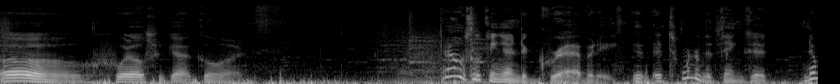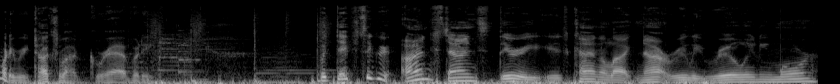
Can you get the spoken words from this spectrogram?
Oh, what else we got going? I was looking under gravity. it's one of the things that nobody really talks about gravity. But they figure Einstein's theory is kind of like not really real anymore.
